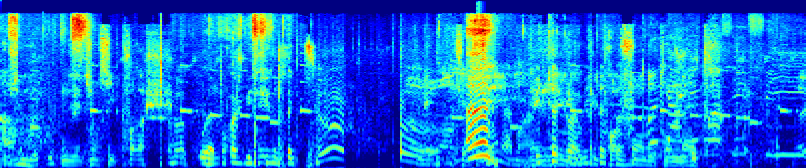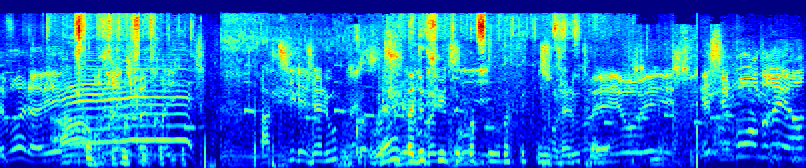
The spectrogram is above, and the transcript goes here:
Ah, j'aime beaucoup. Nous étions si proches. Ouais, pourquoi je m'excuse auprès de Ah Mute-toi, mute-toi. profond de ton maître. Et voilà, et... Je t'en prie, je suis très Arty, les jaloux Ouais, pas de chute, Corso, respecte Ils sont jaloux, toi. Eh oh, eh. Et c'est bon, André, hein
